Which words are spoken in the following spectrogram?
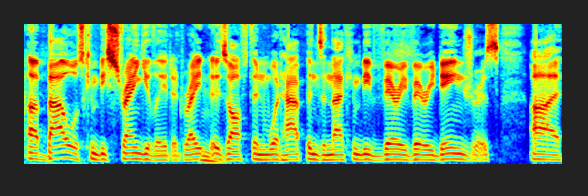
uh, bowels can be strangulated. Right, is often what happens, and that can be very, very dangerous. Uh,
